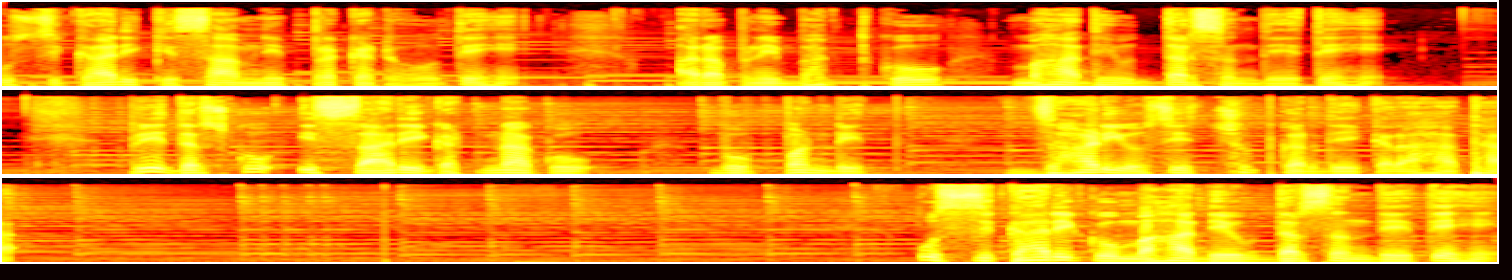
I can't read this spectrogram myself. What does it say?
उस शिकारी के सामने प्रकट होते हैं और अपने भक्त को महादेव दर्शन देते हैं। प्रिय दर्शकों, इस सारी घटना को वो पंडित झाड़ियों से छुप कर देख रहा था। उस शिकारी को महादेव दर्शन देते हैं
